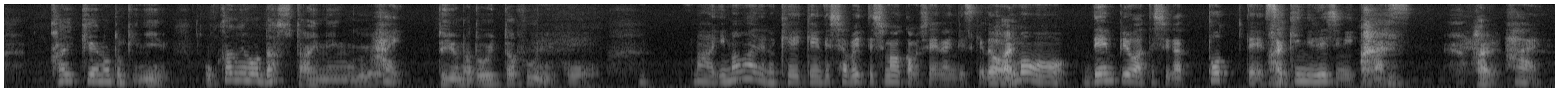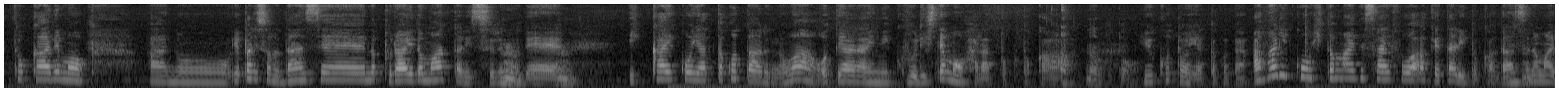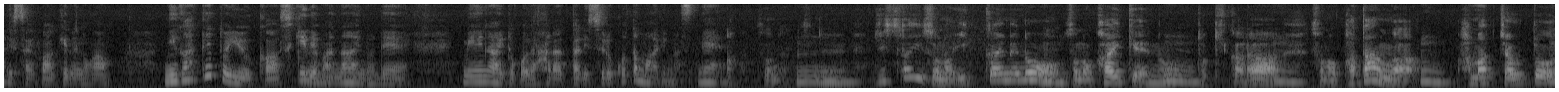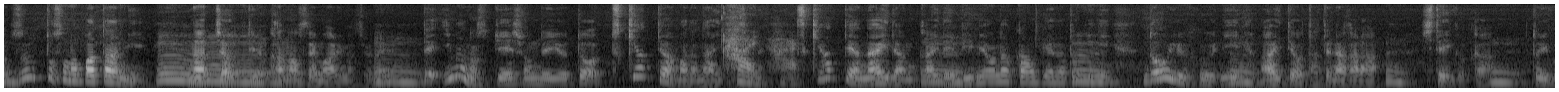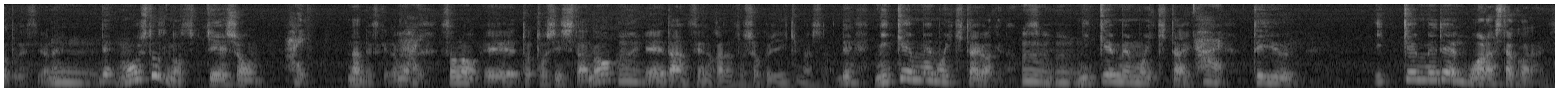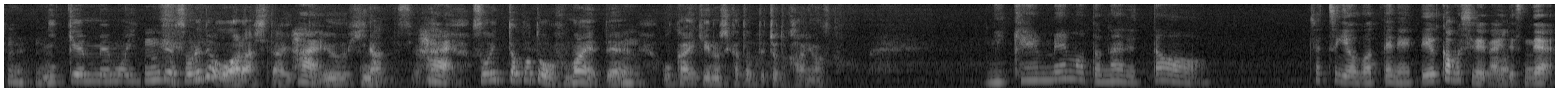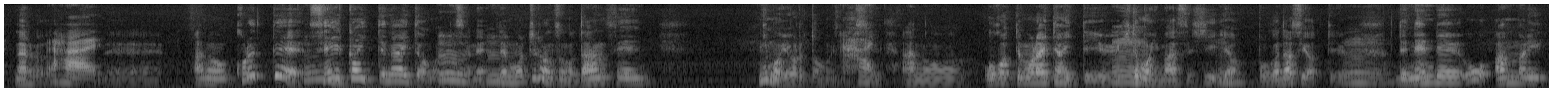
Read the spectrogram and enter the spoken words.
会計の時にお金を出すタイミングっはい。ていうのはどういったふうにこまあ今までの経験で喋ってしまうかもしれないんですけど、はい。もう伝票を私が取ってはい。先にレジに行きます、う はい。はい。とかでもあのやっぱりその男性のプライドもあったりするので、うん一回こうやったことあるのはお手洗いに行くふりしても払っとくとあかなるほいうことはやったことある。あまりこう人前で財布を開けたりとか男性の前で財布を開けるのが苦手というか好きではないので、見えないところで払ったりすることもありますねそうなんですうね、ん。実際その1回目のうん。その会計の時から、うん。そのパターンがうん。はまっちゃうと、うん。ずっとそのパターンにうん。なっちゃうっていう可能性もありますよね。うん。で今のシチュエーションで言うと付き合ってはまだないんですよね。はいはい。付き合ってはない段階でうん。微妙な関係の時にどういうふうに相手を立てながらうん。していくかうん。ということですよね。うん。でもう一つのシチュエーションはいなんですけども、はい。その、えー、と年下の、うん。えー男性の方と食事行きました。で2軒目も行きたいわけなんですよ。ね、うんうん。2軒目も行きたい。っはい。ていう1軒目で終わらしたくはないですよね、うんうん。2軒目も行ってうん。それで終わらしたいっていう日なんですよね、はい、そういったことを踏まえて、うん。お会計の仕方ってちょっと変わりますか？2件目もとなるとじゃあ次おごってねっていうかもしれないですね。なるほど、はい。えーあのこれってうん正解ってないと思うんですよね、うん。うん。でもちろんその男性にもよると思いますし、はい。あのおごってもらいたいっていう人もいますし、うん。いや僕が出すよっていう。う、ん。で年齢をあんまり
